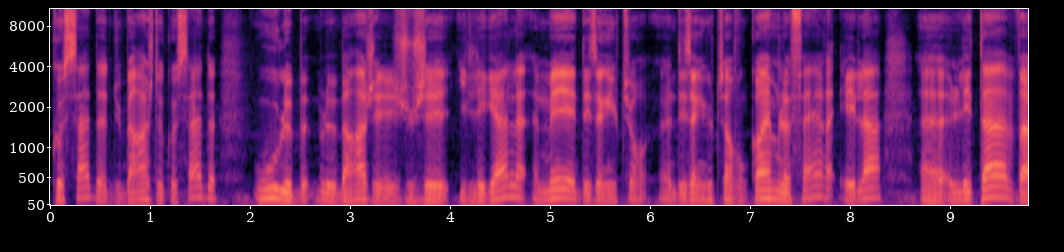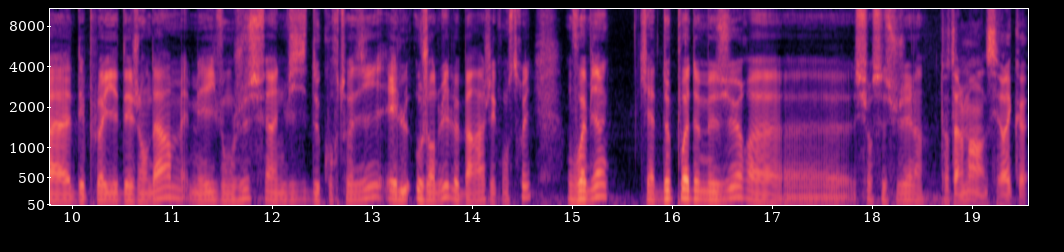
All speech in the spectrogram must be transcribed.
Cossade, du barrage de Cossade, où le, barrage est jugé illégal, mais des agriculteurs, des agriculteurs vont quand même le faire. Et là, euh, l'État va déployer des gendarmes, mais ils vont juste faire une visite de courtoisie. Et aujourd'hui, le barrage est On voit bien qu'il y a deux poids, deux mesures euh, sur ce sujet-là. Totalement. C'est vrai que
